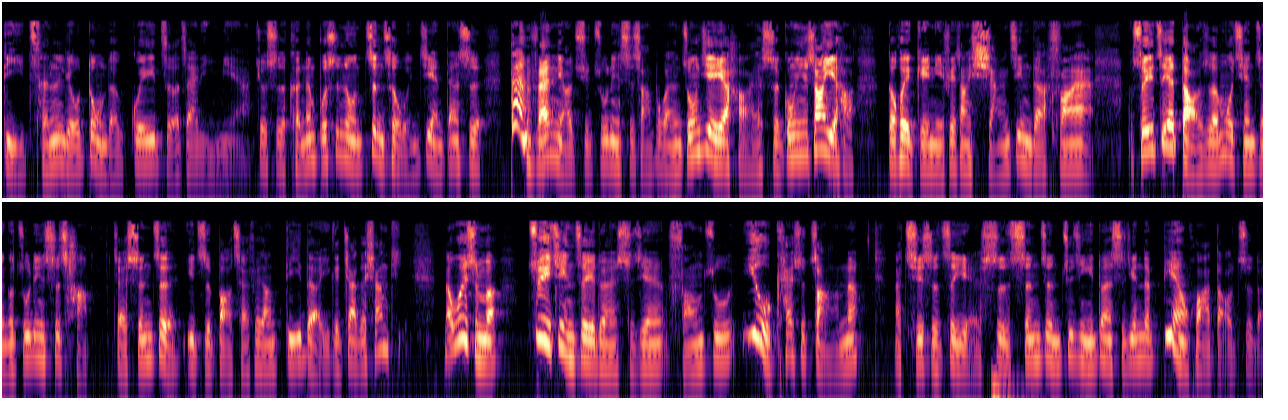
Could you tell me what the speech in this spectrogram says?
底层流动的规则在里面，就是可能不是那种政策文件，但是但凡你要去租赁市场，不管是中介也好，还是供应商也好，都会给你非常详尽的方案，所以这也导致了目前整个租赁市场。在深圳一直保持非常低的一个价格箱体，那为什么最近这一段时间房租又开始涨了呢？那其实这也是深圳最近一段时间的变化导致的。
